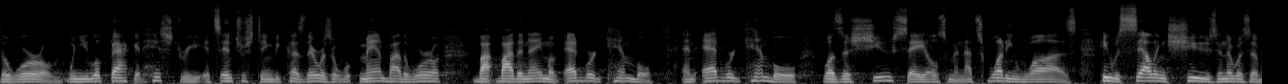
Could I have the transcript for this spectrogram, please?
the world. When you look back at history, it's interesting because there was a man by the world by, by, the name of Edward Kimball, and Edward Kimball was a shoe salesman. That's what he was. He was selling shoes, and there was a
